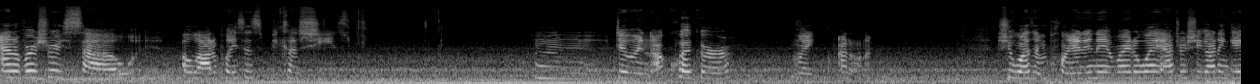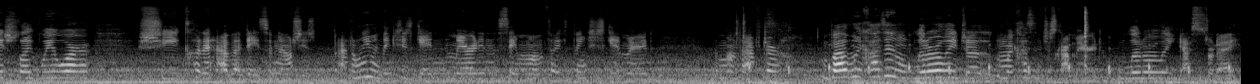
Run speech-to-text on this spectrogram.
anniversary so a lot of places because she's mm, doing a quicker like I don't know she wasn't planning it right away after she got engaged like we were. She couldn't have that date, so now she's, I don't even think she's getting married in the same month. I think she's getting married the month after. But my cousin literally just, my cousin just got married literally yesterday,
